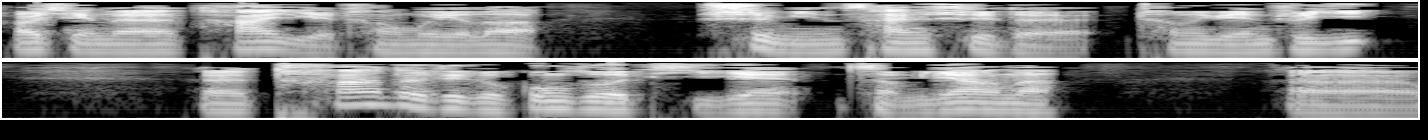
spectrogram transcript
而且呢，他也成为了市民参事的成员之一。呃，他的这个工作体验怎么样呢？呃，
